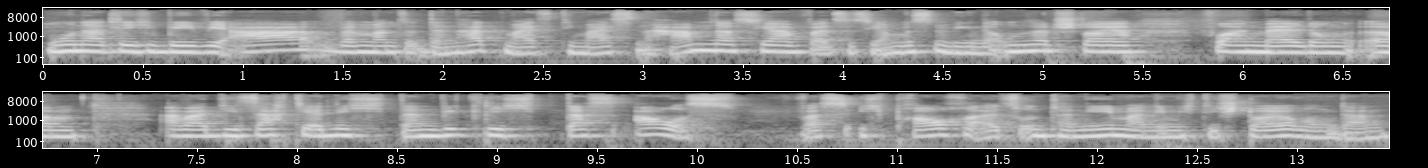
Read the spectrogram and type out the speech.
monatliche BWA, wenn man sie dann hat, meist, die meisten haben das ja, weil sie es ja müssen wegen der Umsatzsteuervoranmeldung. Ähm, aber die sagt ja nicht dann wirklich das aus, was ich brauche als Unternehmer, nämlich die Steuerung dann.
